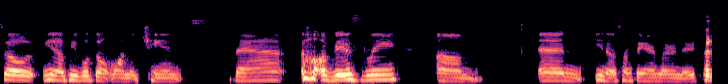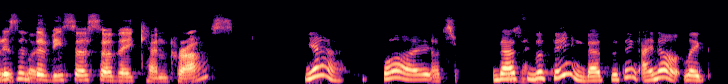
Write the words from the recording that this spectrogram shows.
So, you know, people don't want to chance that, obviously. Um, and, you know, something I learned there too. but is, isn't like- the visa so they can cross? Yeah, but That's that's the thing. That's the thing. I know. Like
